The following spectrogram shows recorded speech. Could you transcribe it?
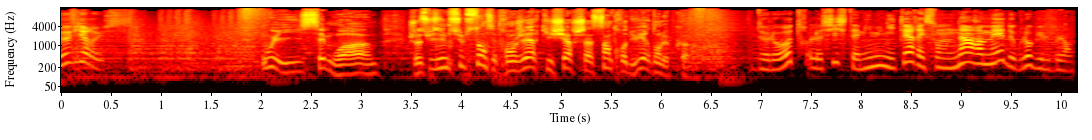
le virus. Oui, c'est moi. Je suis une substance étrangère qui cherche à s'introduire dans le corps. De l'autre, le système immunitaire et son armée de globules blancs.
